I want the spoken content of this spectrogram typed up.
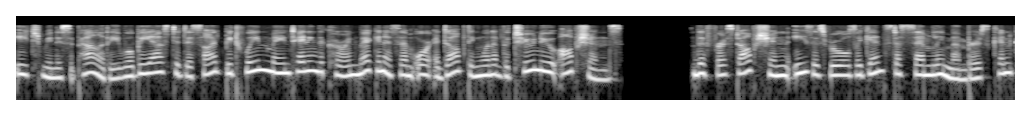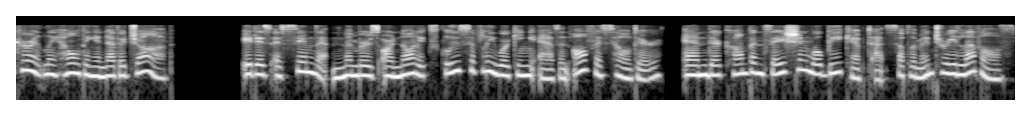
Each municipality will be asked to decide between maintaining the current mechanism or adopting one of the two new options. The first option eases rules against assembly members concurrently holding another job. It is assumed that members are not exclusively working as an office holder, and their compensation will be kept at supplementary levels.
